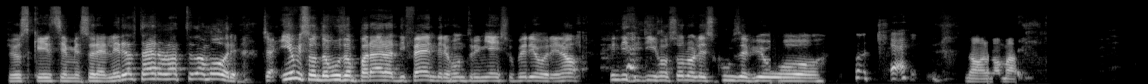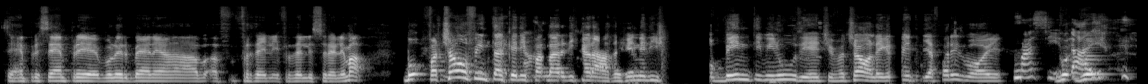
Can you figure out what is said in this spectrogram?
facevo scherzi a mia sorella, in realtà era un atto d'amore. Cioè, io mi sono dovuto imparare a difendere contro i miei superiori, no? Quindi ti dico solo le scuse più... Ok. No, no, ma sempre, sempre voler bene a, a fratelli, fratelli e sorelle. Ma, boh, facciamo finta anche di parlare di karate, che ne dici? 20 minuti e ci facciamo allegramente gli affari tuoi. Ma sì, due, dai. Due,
